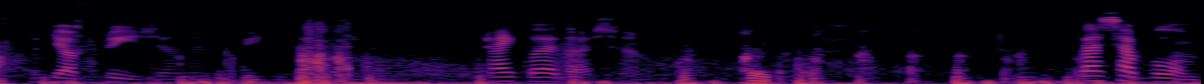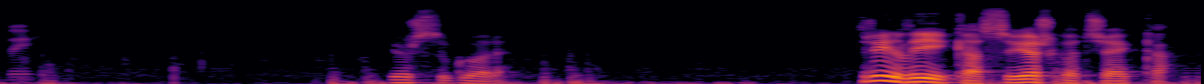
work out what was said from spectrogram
Od ja priđa, ne priđa. ne. Daj gledaj sam. Kod. Gledaj sa bombe. Još su gore. Tri lika su još kod čeka.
